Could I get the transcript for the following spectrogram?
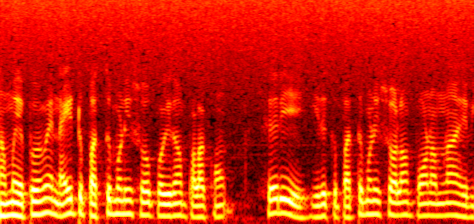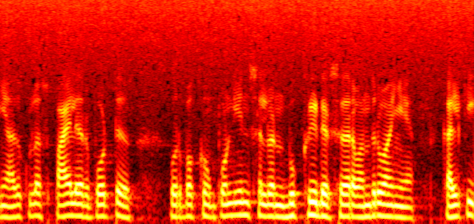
நம்ம எப்போவுமே நைட்டு பத்து மணி ஷோ போய் தான் பழக்கம். சரி இதுக்கு பத்து மணி ஷோலாம் போனோம்னா இவங்க அதுக்குள்ளே ஸ்பாய்லர் போட்டு ஒரு பக்கம் பொன்னியின் செல்வன் புக் ரீடர்ஸ் வேறு வந்துருவாங்க. கல்கி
